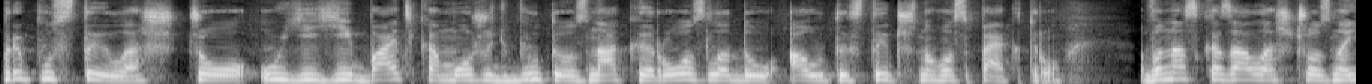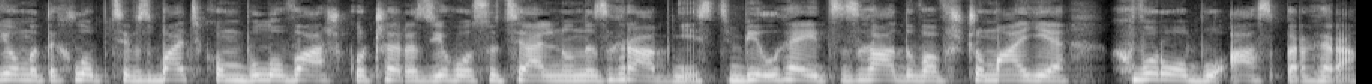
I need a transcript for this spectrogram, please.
припустила, що у її батька можуть бути ознаки розладу аутистичного спектру. Вона сказала, що знайомити хлопців з батьком було важко через його соціальну незграбність. Білл Гейтс згадував, що має хворобу Аспергера.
